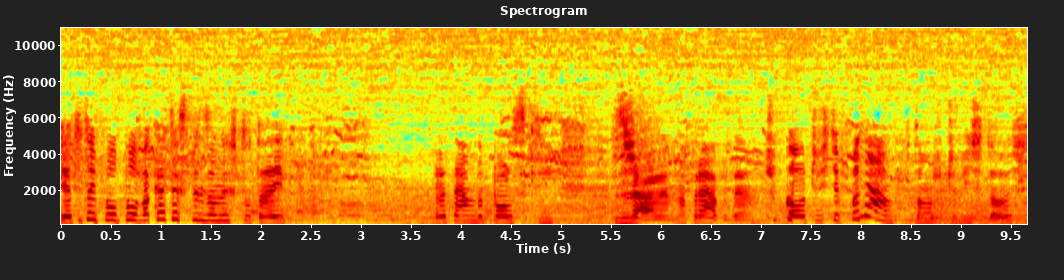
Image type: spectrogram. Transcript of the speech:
Ja tutaj po, po wakacjach spędzonych tutaj wracałam do Polski z żalem, naprawdę. Szybko oczywiście wpadałam w tą rzeczywistość,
